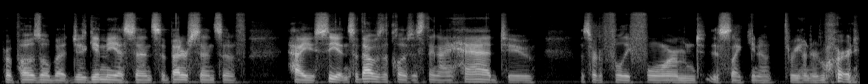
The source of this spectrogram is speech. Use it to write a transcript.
proposal, but just give me a sense, a better sense of how you see it." And so that was the closest thing I had to a sort of fully formed, this like you know 300 word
